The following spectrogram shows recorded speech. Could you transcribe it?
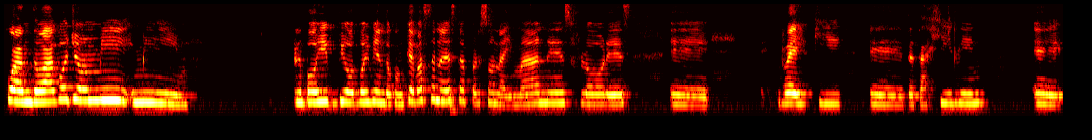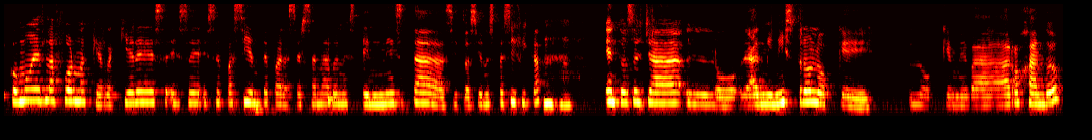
cuando hago yo mi, mi voy, voy viendo con qué va a tener esta persona, imanes, flores, eh, reiki, eh, teta healing, eh, cómo es la forma que requiere ese, ese, paciente para ser sanado en, en esta situación específica. Entonces ya lo administro lo que, lo que me va arrojando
